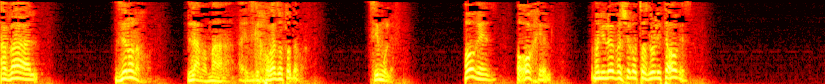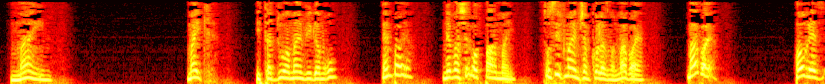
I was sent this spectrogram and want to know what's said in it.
אבל זה לא נכון. למה? מה? לכאורה זה אותו דבר. שימו לב. אורז או אוכל, אם אני לא אבשל אותו אז לא לי את האורז. מים, מה יקרה? יתאדו המים ויגמרו? אין בעיה. נבשל עוד פעמיים. תוסיף מים שם כל הזמן, מה הבעיה? מה הבעיה? אורז,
